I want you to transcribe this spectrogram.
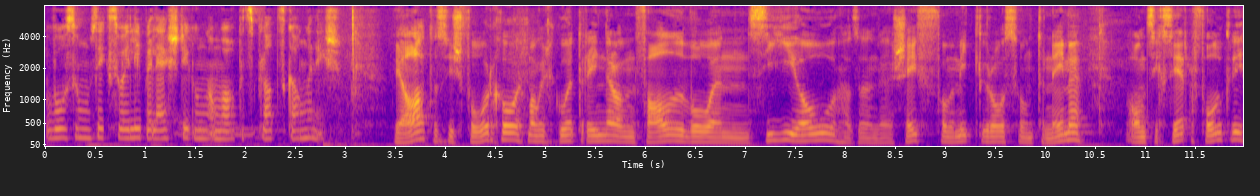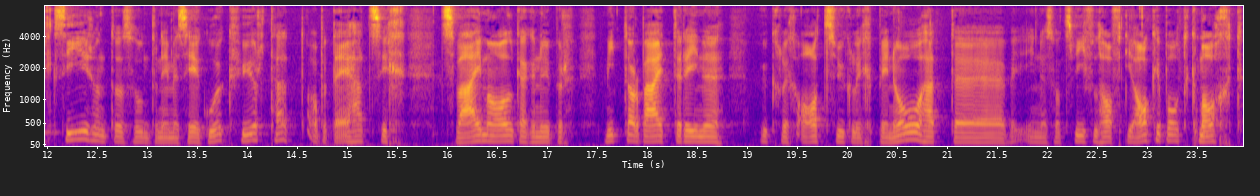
wo es um sexuelle Belästigung am Arbeitsplatz gegangen ist? Ja, das ist vorgekommen. Ich mag mich gut erinnern an einen Fall, wo ein CEO, also ein Chef von einem mittelgroßen Unternehmen, an sich sehr erfolgreich war und das Unternehmen sehr gut geführt hat. Aber der hat sich zweimal gegenüber Mitarbeiterinnen wirklich anzüglich benommen, hat äh, ihnen so zweifelhafte Angebote gemacht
